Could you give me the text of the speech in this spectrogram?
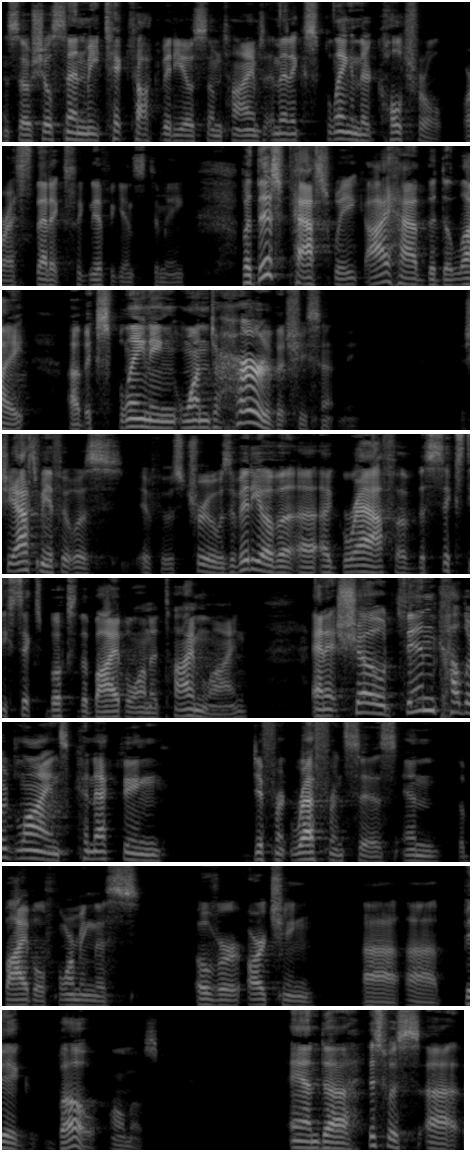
And so she'll send me TikTok videos sometimes and then explain their cultural or aesthetic significance to me. But this past week, I had the delight of explaining one to her that she sent me. She asked me if it was if it was true. It was a video of a, a, graph of the 66 books of the Bible on a timeline, and it showed thin colored lines connecting different references in the Bible, forming this overarching uh, uh, big bow almost. And uh, this was uh,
